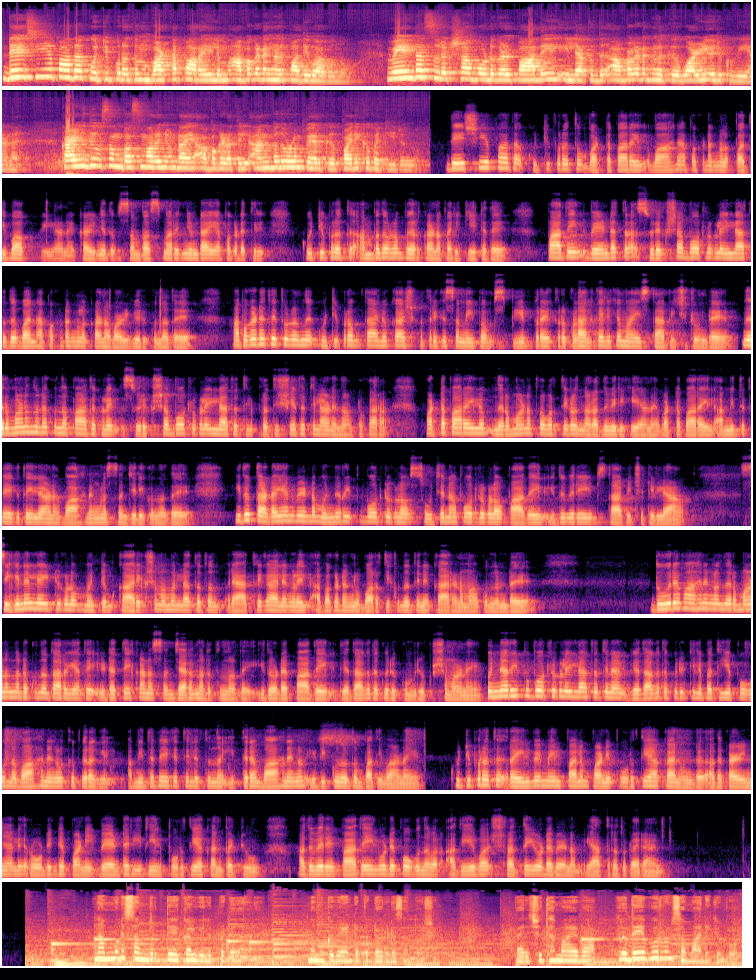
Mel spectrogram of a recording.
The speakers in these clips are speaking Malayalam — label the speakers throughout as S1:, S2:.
S1: ദേശീയപാത കുറ്റിപ്പുറത്തും വട്ടപ്പാറയിലും അപകടങ്ങൾ പതിവാകുന്നു. വേണ്ട സുരക്ഷാ ബോർഡുകൾ പാതയിൽ ഇല്ലാത്തത് അപകടങ്ങൾക്ക് വഴിയൊരുക്കുകയാണ്. കഴിഞ്ഞ ദിവസം ബസ് മറിഞ്ഞുണ്ടായ അപകടത്തിൽ അൻപതോളം പേർക്ക് പരിക്ക് പറ്റിയിരുന്നു.
S2: ദേശീയപാത കുറ്റിപ്പുറത്തും വട്ടപ്പാറയിൽ വാഹനാപകടങ്ങൾ പതിവാക്കുകയാണ്. കഴിഞ്ഞ ദിവസം ബസ് മറിഞ്ഞുണ്ടായ അപകടത്തിൽ കുറ്റിപ്പുറത്ത് അമ്പതോളം പേർക്കാണ് പരിക്കേറ്റത്. പാതയിൽ വേണ്ടത്ര സുരക്ഷാ ബോർഡുകളില്ലാത്തത് വൻ അപകടങ്ങൾക്കാണ് വഴിയൊരുക്കുന്നത്. അപകടത്തെ തുടർന്ന് കുറ്റിപ്പുറം താലൂക്ക് ആശുപത്രിക്ക് സമീപം സ്പീഡ് ബ്രേക്കറുകൾ താൽക്കാലികമായി സ്ഥാപിച്ചിട്ടുണ്ട്. നിർമ്മാണം നടക്കുന്ന പാതകളിൽ സുരക്ഷാ ബോർഡുകളില്ലാത്തതിൽ പ്രതിഷേധത്തിലാണ് നാട്ടുകാർ. വട്ടപ്പാറയിലും നിർമ്മാണ പ്രവൃത്തികൾ നടന്നുവരികയാണ്. വട്ടപ്പാറയിൽ അമിത വേഗതയിലാണ് വാഹനങ്ങൾ സഞ്ചരിക്കുന്നത്. ഇത് തടയാൻ വേണ്ട മുന്നറിയിപ്പ് ബോർഡുകളോ സൂചനാ ബോർഡുകളോ പാതയിൽ ഇതുവരെയും സ്ഥാപിച്ചിട്ടില്ല. സിഗ്നൽ ലൈറ്റുകളും മറ്റും കാര്യക്ഷമമല്ലാത്തതും രാത്രികാലങ്ങളിൽ അപകടങ്ങൾ വർദ്ധിക്കുന്നതിന് കാരണമാകുന്നുണ്ട്. ദൂരവാഹനങ്ങൾ നിർമ്മാണം നടക്കുന്നത് അറിയാതെ ഇടത്തേക്കാണ് സഞ്ചാരം നടത്തുന്നത്. ഇതോടെ പാതയിൽ ഗതാഗത കുരുക്കും രൂക്ഷമാണ്. മുന്നറിയിപ്പ് ബോർഡുകൾ ഇല്ലാത്തതിനാൽ ഗതാഗത കുരുക്കിൽ പതിയെ പോകുന്ന വാഹനങ്ങൾക്ക് പിറകിൽ അമിത വേഗത്തിലെത്തുന്ന ഇത്തരം വാഹനങ്ങൾ ഇടിക്കുന്നതും പതിവാണ്. കുറ്റിപ്പുറത്ത് റെയിൽവേ മേൽപ്പാലം പണി പൂർത്തിയാക്കാനുണ്ട്. അത് കഴിഞ്ഞാലേ റോഡിന്റെ പണി വേണ്ട രീതിയിൽ പൂർത്തിയാക്കാൻ പറ്റൂ. അതുവരെ പാതയിലൂടെ പോകുന്നവർ അതീവ ശ്രദ്ധയോടെ വേണം യാത്ര തുടരാൻ.
S3: നമ്മുടെ സംതൃപ്തിയേക്കാൾ വിലപ്പെട്ടതാണ് നമുക്ക് വേണ്ടപ്പെട്ടവരുടെ സന്തോഷം. പരിശുദ്ധമായവ ഹൃദയപൂർവം സമ്മാനിക്കുമ്പോൾ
